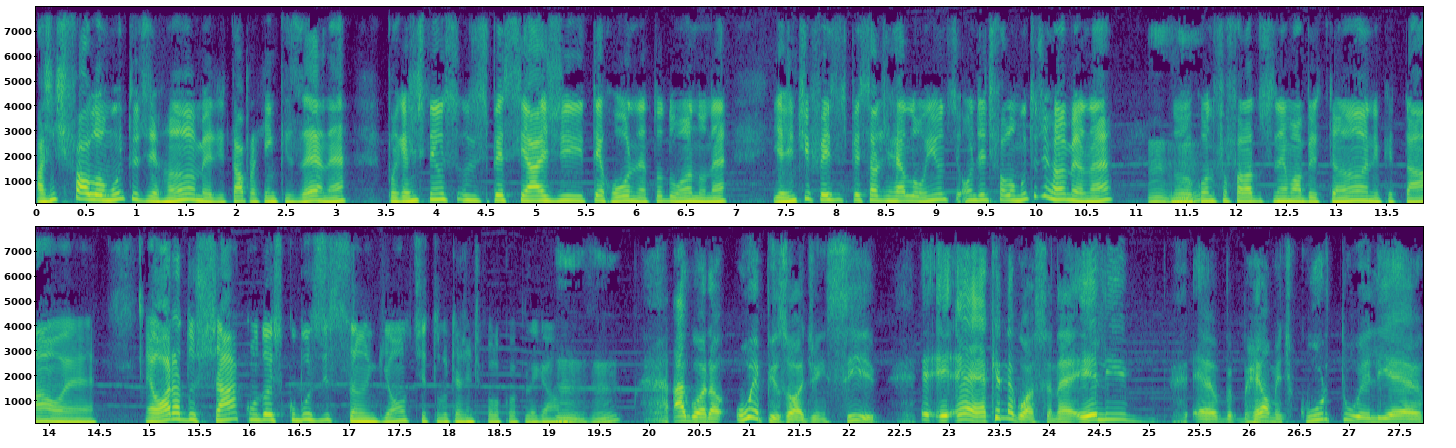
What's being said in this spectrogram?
A gente falou muito de Hammer e tal para quem quiser, né? Porque a gente tem os, os, especiais de terror, né? Todo ano, né? E a gente fez o especial de Halloween, onde a gente falou muito de Hammer, né? Uhum. No, quando foi falar do cinema britânico e tal. É, é Hora do Chá com Dois Cubos de Sangue. Olha o título que a gente colocou, que legal. Uhum. Agora, o episódio em si. É, é, é, aquele negócio, né? Ele é realmente curto, ele é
